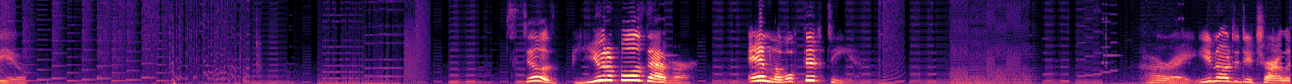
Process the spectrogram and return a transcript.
Found you. Still as beautiful as ever. And level 50. Alright, you know what to do, Charlie.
